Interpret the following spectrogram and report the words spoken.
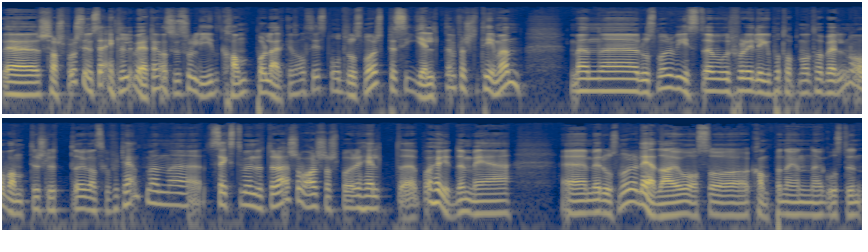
Eh, Sarpsborg syns jeg egentlig leverte en ganske solid kamp på Lerkendal sist mot Rosenborg, spesielt den første timen. Men eh, Rosenborg viste hvorfor de ligger på toppen av tabellen, og vant til slutt eh, ganske fortjent. Men eh, 60 minutter der så var Sarpsborg helt eh, på høyde med eh, med Rosenborg, og leda jo også kampen en god stund.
